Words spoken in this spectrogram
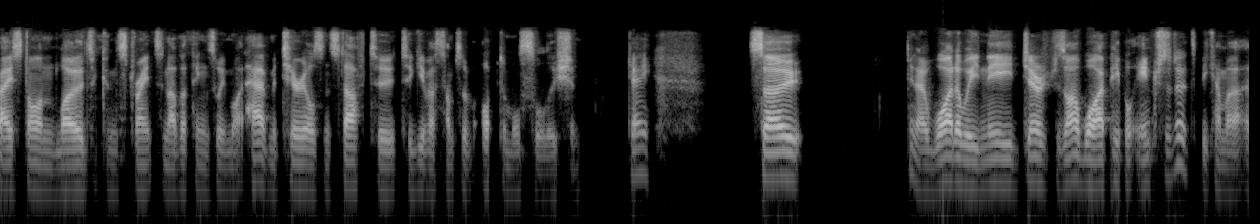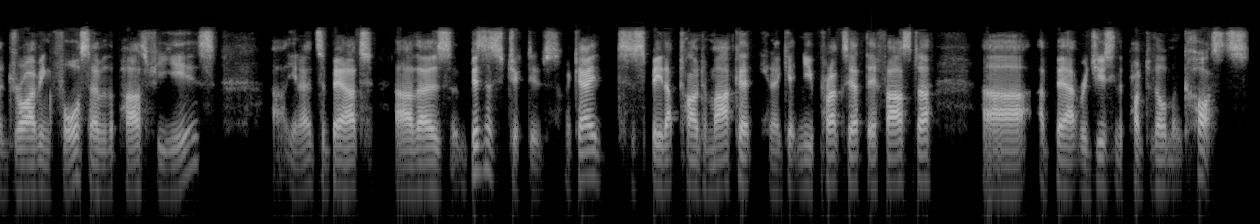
based on loads and constraints and other things we might have, materials and stuff to, to give us some sort of optimal solution, okay? So, you know, why do we need generative design? Why are people interested in it? It's become a, a driving force over the past few years. Uh, you know, it's about uh, those business objectives, okay? To speed up time to market, you know, get new products out there faster, uh, about reducing the product development costs,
